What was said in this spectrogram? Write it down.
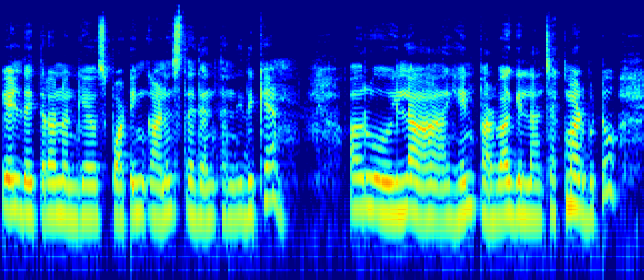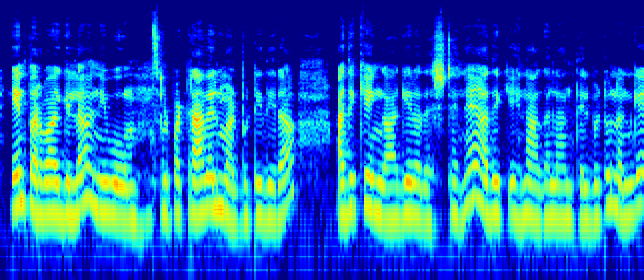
ಹೇಳ್ದೆ ಈ ಥರ ನನಗೆ ಸ್ಪಾಟಿಂಗ್ ಕಾಣಿಸ್ತಾ ಇದೆ ಅಂತಂದಿದ್ದಕ್ಕೆ. ಅವರು, ಇಲ್ಲ, ಏನು ಪರವಾಗಿಲ್ಲ ಚೆಕ್ ಮಾಡಿಬಿಟ್ಟು, ಏನು ಪರವಾಗಿಲ್ಲ, ನೀವು ಸ್ವಲ್ಪ ಟ್ರಾವೆಲ್ ಮಾಡಿಬಿಟ್ಟಿದ್ದೀರಾ, ಅದಕ್ಕೆ ಹಿಂಗೆ ಆಗಿರೋದಷ್ಟೇ ಅದಕ್ಕೆ ಏನಾಗಲ್ಲ ಅಂತೇಳ್ಬಿಟ್ಟು ನನಗೆ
